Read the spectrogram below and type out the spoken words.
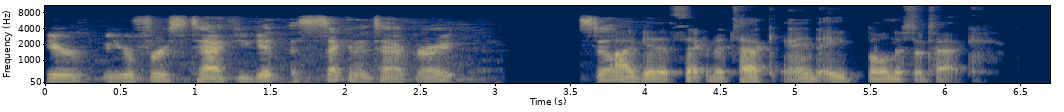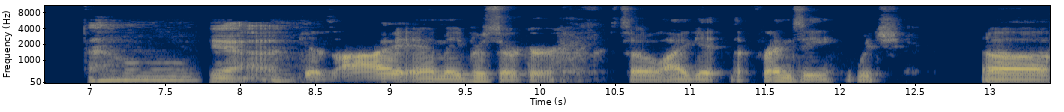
your your first attack. You get a second attack, right? Still. I get a second attack and a bonus attack. Oh yeah. because I am a berserker. So I get the frenzy, which uh,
